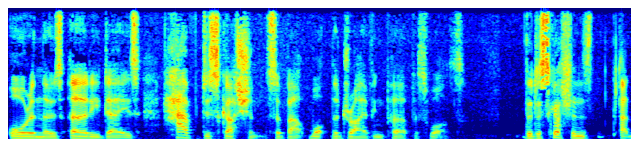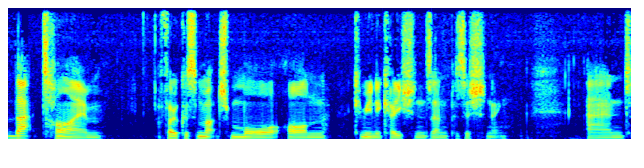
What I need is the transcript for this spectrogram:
or in those early days, have discussions about what the driving purpose was? The discussions at that time focus much more on communications and positioning. And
